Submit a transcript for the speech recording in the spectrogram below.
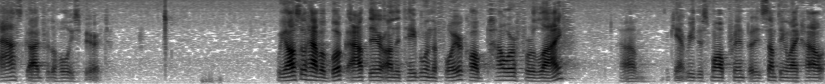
ask God for the Holy Spirit. We also have a book out there on the table in the foyer called Power for Life. Um, I can't read the small print, but it's something like how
